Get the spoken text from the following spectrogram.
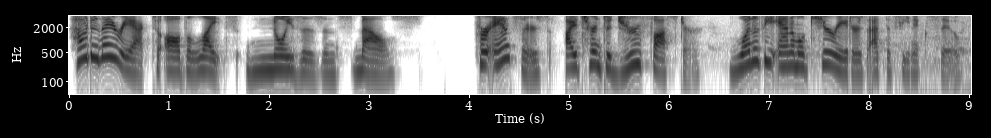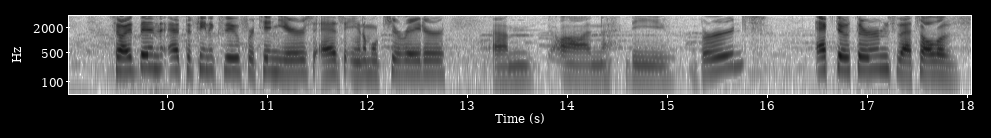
How do they react to all the lights, noises, and smells? For answers, I turn to Drew Foster, one of the animal curators at the Phoenix Zoo. So I've been at the Phoenix Zoo for 10 years as animal curator um, on the birds, ectotherms, that's all of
